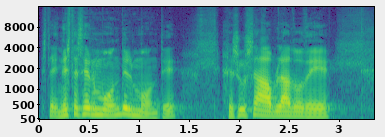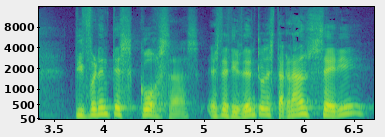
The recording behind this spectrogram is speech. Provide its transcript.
Este, en este sermón del monte, Jesús ha hablado de diferentes cosas, es decir, dentro de esta gran serie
